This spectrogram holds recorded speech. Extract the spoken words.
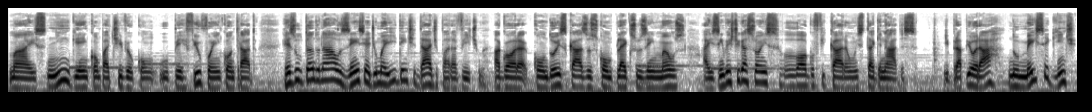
mas ninguém compatível com o perfil foi encontrado, resultando na ausência de uma identidade para a vítima. Agora, com dois casos complexos em mãos, as investigações logo ficaram estagnadas. E para piorar, no mês seguinte,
